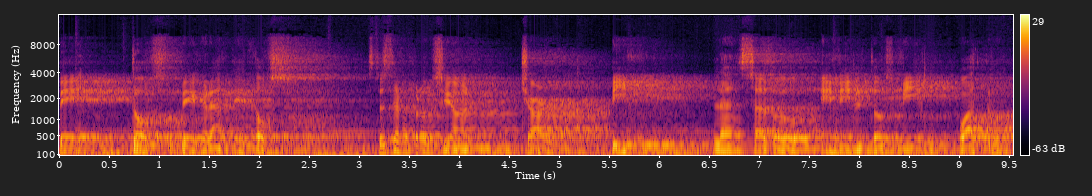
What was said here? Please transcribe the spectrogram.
B2, B grande 2. Esto es de la producción Beam, lanzado en el 2004.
